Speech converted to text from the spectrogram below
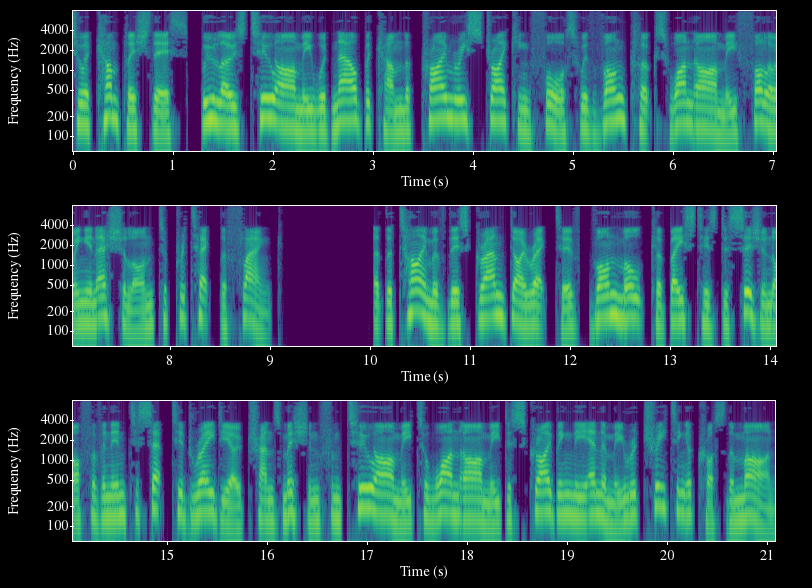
To accomplish this, Bülow's two army would now become the primary striking force with von Kluck's one army following in echelon to protect the flank. At the time of this grand directive, von Moltke based his decision off of an intercepted radio transmission from two army to one army describing the enemy retreating across the Marne.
